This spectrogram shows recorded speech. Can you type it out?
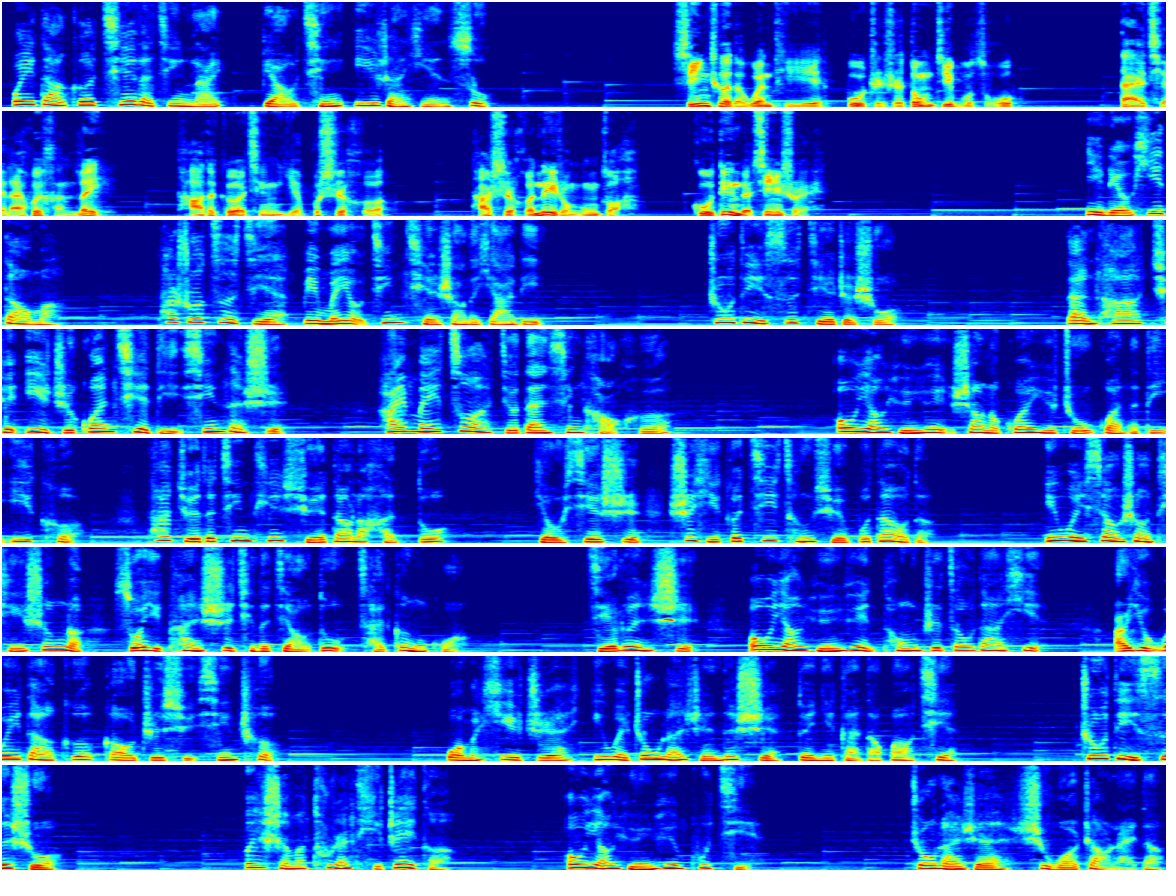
威大哥切了进来，表情依然严肃。新澈的问题不只是动机不足，带起来会很累，他的个性也不适合，他适合那种工作，固定的薪水。你留意到吗？他说自己并没有金钱上的压力。朱蒂斯接着说，但他却一直关切底薪的事，还没做就担心考核。欧阳云云上了关于主管的第一课，他觉得今天学到了很多，有些事是一个基层学不到的，因为向上提升了，所以看事情的角度才更广。结论是，欧阳云云通知邹大业，而又威大哥告知许新彻，我们一直因为钟兰人的事对你感到抱歉。朱蒂斯说：“为什么突然提这个？”欧阳云云不解，钟兰人是我找来的，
